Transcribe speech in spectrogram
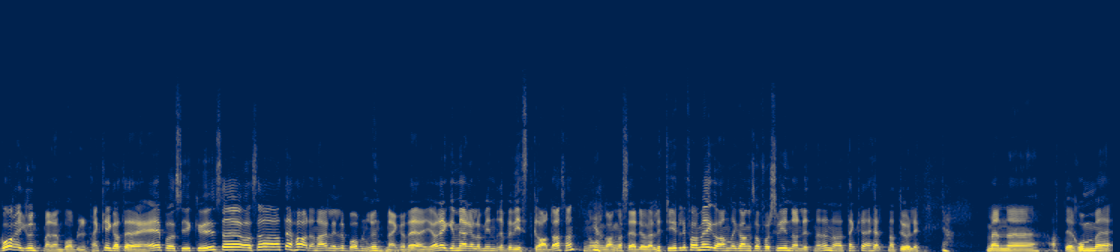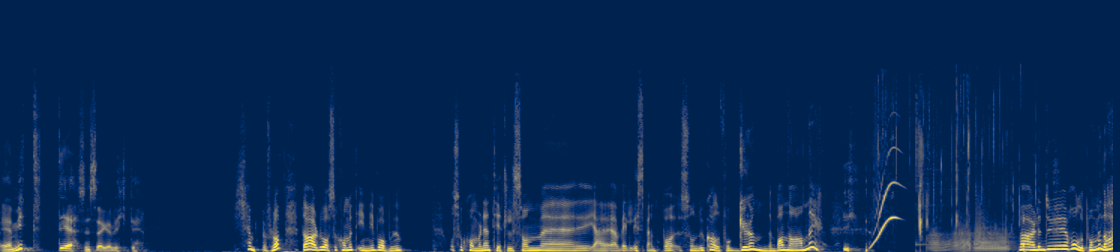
går jeg rundt med den boblen. Tenker jeg at jeg er på sykehuset, og så at jeg har den lille boblen rundt meg. Og det gjør jeg i mer eller mindre bevisst grad. da, sant? Noen Ja. ganger så er det jo veldig tydelig for meg, og andre ganger så forsvinner den litt med den, og jeg tenker jeg er helt naturlig. Ja. Men uh, at det rommet er mitt, det syns jeg er viktig. Kjempeflott. Da er du også kommet inn i boblen. Og så kommer det en tittel som eh, jeg er veldig spent på, som du kaller for grønne bananer. Hva er det du holder på med da?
